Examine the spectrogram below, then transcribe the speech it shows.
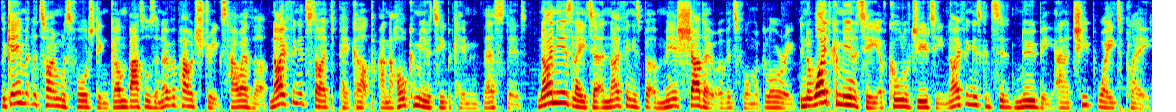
The game at the time was forged in gun battles and overpowered streaks, however, knifing had started to pick up and the whole community became invested. Nine years later and knifing is but a mere shadow of its former glory. In the wide community of Call of Duty, knifing is considered newbie and a cheap way to play.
